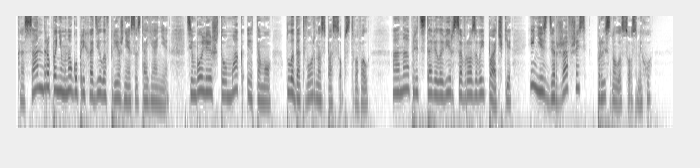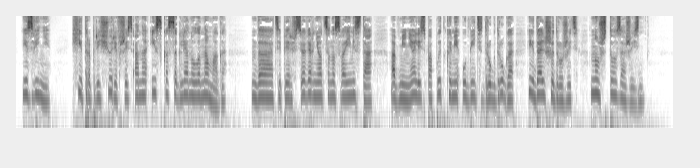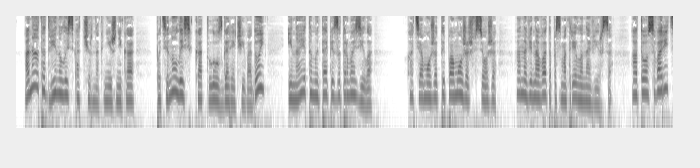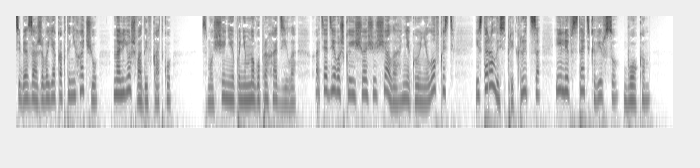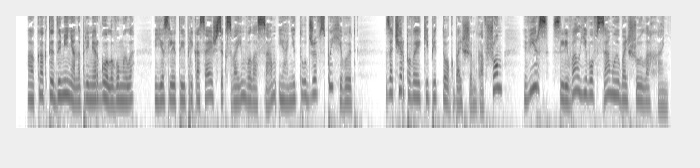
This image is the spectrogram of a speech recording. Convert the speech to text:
Кассандра понемногу приходила в прежнее состояние, тем более что маг этому плодотворно способствовал. Она представила Вирса в розовой пачке и, не сдержавшись, прыснула со смеху. «Извини». Хитро прищурившись, она искоса глянула на мага. Да, теперь все вернется на свои места. Обменялись попытками убить друг друга и дальше дружить. Ну что за жизнь? Она отодвинулась от чернокнижника, потянулась к котлу с горячей водой и на этом этапе затормозила. «Хотя, может, ты поможешь все же?» Она виновато посмотрела на Вирса. «А то сварить себя заживо я как-то не хочу. Нальешь воды в катку». Смущение понемногу проходило, хотя девушка еще ощущала некую неловкость и старалась прикрыться или встать к Вирсу боком. «А как ты до меня, например, голову мыла? Если ты прикасаешься к своим волосам, и они тут же вспыхивают». Зачерпывая кипяток большим ковшом, Вирс сливал его в самую большую лохань.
